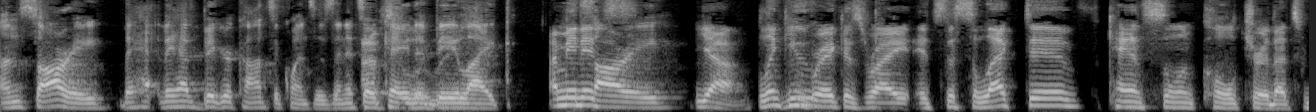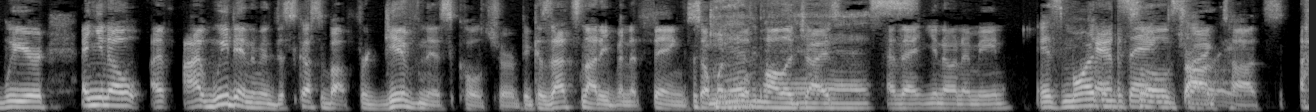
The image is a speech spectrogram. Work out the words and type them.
I'm sorry they ha- they have bigger consequences, and it's okay to be like I mean, it's, sorry. Yeah, blinking You- break is right. It's the selective canceling culture that's weird. And you know, I, I we didn't even discuss about forgiveness culture because that's not even a thing. Someone will apologize and then you know what I mean. It's more than Cancel saying sorry. drag tots.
